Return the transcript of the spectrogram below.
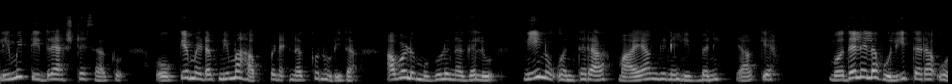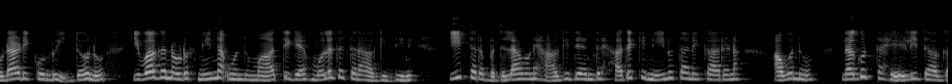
ಲಿಮಿಟ್ ಇದ್ದರೆ ಅಷ್ಟೇ ಸಾಕು. ಓಕೆ ಮೇಡಮ್ ನಿಮ್ಮ ಅಪ್ಪಣೆ. ನಕ್ಕು ನುಡಿದ. ಅವಳು ಮುಗುಳು ನಗಲು, ನೀನು ಒಂಥರ ಮಾಯಾಂಗಿಣಿ ಇಬ್ಬನಿ ಯಾಕೆ? ಮೊದಲೆಲ್ಲ ಹುಲಿ ಥರ ಓಡಾಡಿಕೊಂಡು ಇದ್ದೋನು, ಇವಾಗ ನೋಡು, ನಿನ್ನ ಒಂದು ಮಾತಿಗೆ ಮೊಲದ ಥರ ಆಗಿದ್ದೀನಿ. ಈ ಥರ ಬದಲಾವಣೆ ಆಗಿದೆ ಅಂದರೆ ಅದಕ್ಕೆ ನೀನು ತಾನೇ ಕಾರಣ? ಅವನು ನಗುತ್ತಾ ಹೇಳಿದಾಗ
